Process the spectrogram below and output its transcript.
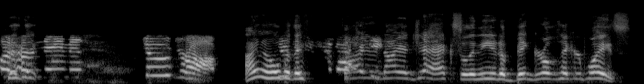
But her they- name is Doudrop. I know, but they fired she- Nia Jax, so they needed a big girl to take her place.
